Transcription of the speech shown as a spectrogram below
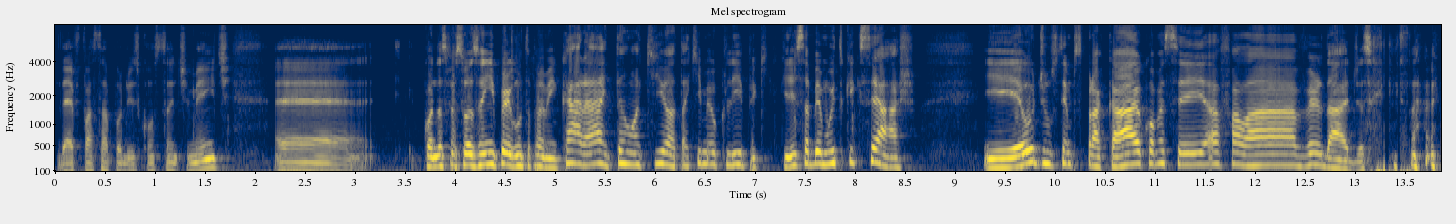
deve passar por isso constantemente. É, quando as pessoas vêm e perguntam para mim, cara, ah, então aqui, ó, tá aqui meu clipe, queria saber muito o que, que você acha. E eu, de uns tempos pra cá, eu comecei a falar a verdade, assim, sabe?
